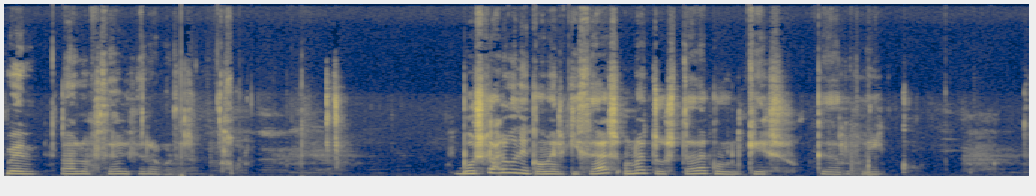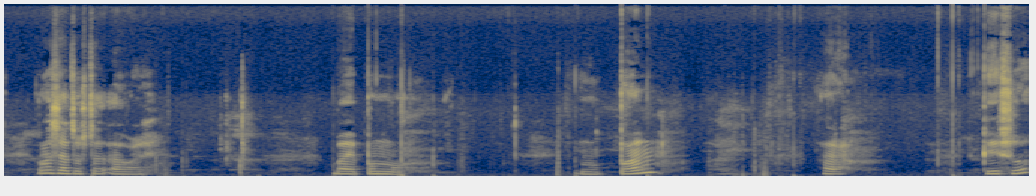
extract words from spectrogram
Ven, a los cerrar y cierra puertas. Busca algo de comer, quizás una tostada con queso. Qué rico. ¿Dónde está la tostada? Ah, vale. Vale, pongo un pan. Ahora, queso.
